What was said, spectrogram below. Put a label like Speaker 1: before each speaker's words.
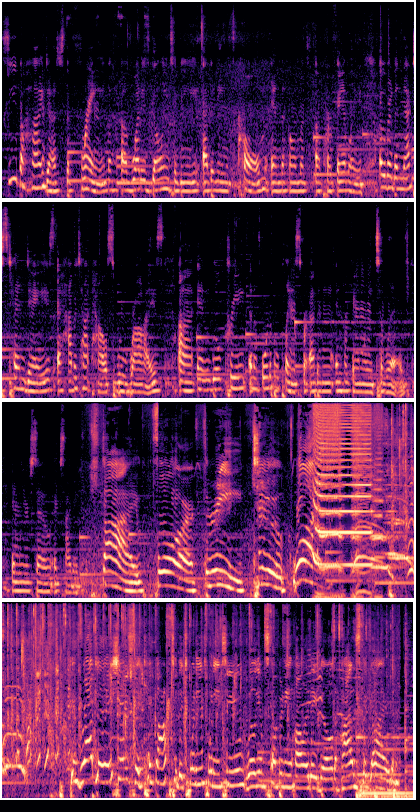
Speaker 1: See behind us the frame of what is going to be Ebony's home and the home of, of, her family. Over the next 10 days, a Habitat house will rise uh, and will create an affordable place for Ebony and her family to live. And we are so excited. Five, four, three, two, one! The 2022 Williams Company Holiday Build has begun.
